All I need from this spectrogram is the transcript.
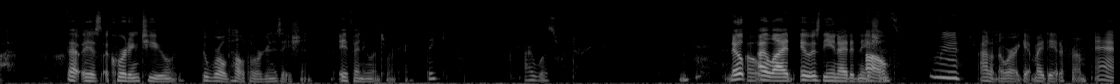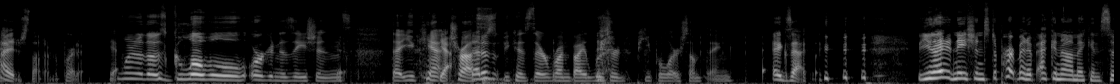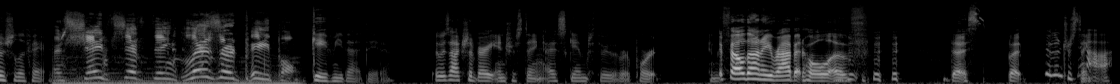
That is according to you, the World Health Organization, if anyone's wondering. Thank you. I was wondering. Mm-hmm. Nope, Oh. I lied. It was the United oh. Nations. Meh. I don't know where I get my data from. Eh. I just thought I'd report it. Yeah. One of those global organizations that you can't Yeah, trust that is- because they're run by lizard people or something. Exactly. the United Nations Department of Economic and Social Affairs. and shape-shifting lizard people. gave me that data. It was actually very interesting. I skimmed through the report and It fell down a rabbit hole of this, but it was interesting. Yeah.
